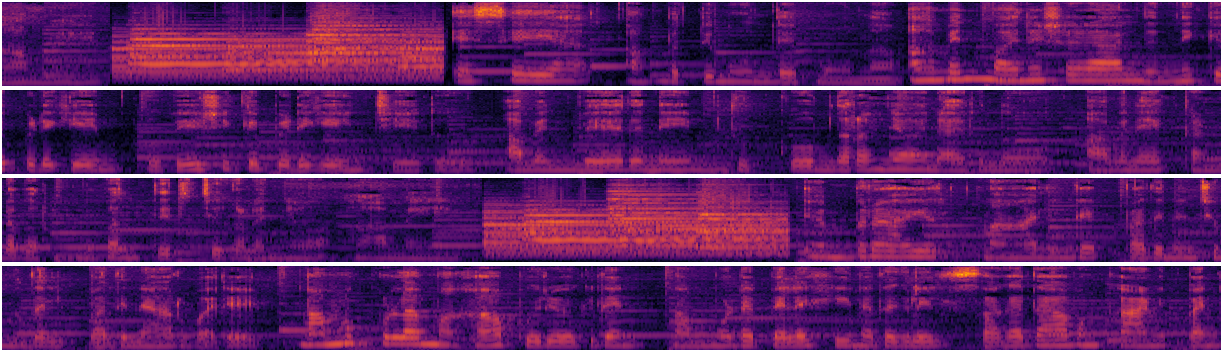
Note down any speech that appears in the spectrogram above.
ആമേൻ. അമ്പത്തിമൂന്നിന്റെ മൂന്ന്. അവൻ മനുഷ്യരാൽ നിന്ദിക്കപ്പെടുകയും ഉപേക്ഷിക്കപ്പെടുകയും ചെയ്തു. അവൻ വേദനയും ദുഃഖവും നിറഞ്ഞവനായിരുന്നു. അവനെ കണ്ടവർ മുഖം തിരിച്ചു കളഞ്ഞു ആമേൻ. എബ്രായർ നാലിന്റെ പതിനഞ്ച് മുതൽ പതിനാറ് വരെ. നമുക്കുള്ള മഹാപുരോഹിതൻ നമ്മുടെ ബലഹീനതകളിൽ സഹതാപം കാണിപ്പാൻ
